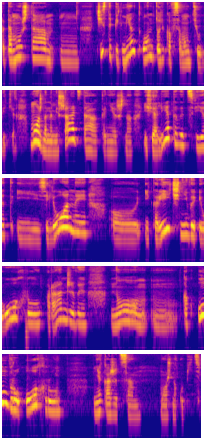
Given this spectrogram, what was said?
Потому что чистый пигмент, он только в самом тюбике. Можно намешать, да, конечно, и фиолетовый цвет, и зеленый, э, и коричневый, и охру, оранжевый. Но как умбру, охру, мне кажется, можно купить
